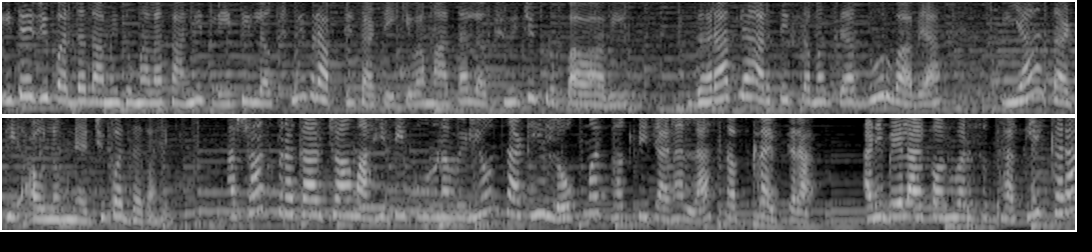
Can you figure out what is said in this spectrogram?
इथे जी पद्धत आम्ही तुम्हाला सांगितली ती लक्ष्मी प्राप्तीसाठी किंवा माता लक्ष्मीची कृपा व्हावी घरातल्या आर्थिक समस्या दूर व्हाव्या यासाठी अवलंबण्याची पद्धत आहे. अशाच प्रकारच्या माहितीपूर्ण व्हिडिओंसाठी लोकमत भक्ती चॅनलला सबस्क्राईब करा आणि बेल आयकॉनवर सुद्धा क्लिक करा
